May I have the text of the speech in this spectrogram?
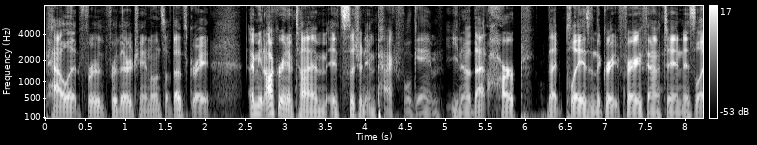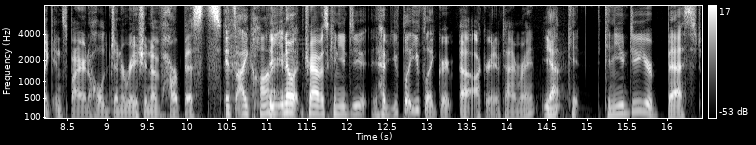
palette for for their channel and stuff. That's great. I mean, Ocarina of Time, it's such an impactful game. You know, that harp that plays in the Great Fairy Fountain is like inspired a whole generation of harpists. It's iconic. You know what, Travis? Can you do? Have you played? You played Great uh, Ocarina of Time, right? Yeah. Can Can you do your best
